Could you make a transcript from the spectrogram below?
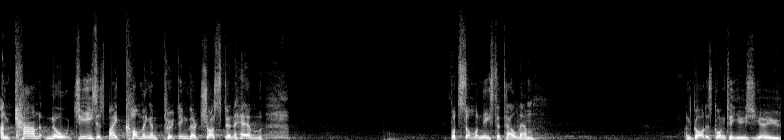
and can know Jesus by coming and putting their trust in Him, but someone needs to tell them. And God is going to use you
